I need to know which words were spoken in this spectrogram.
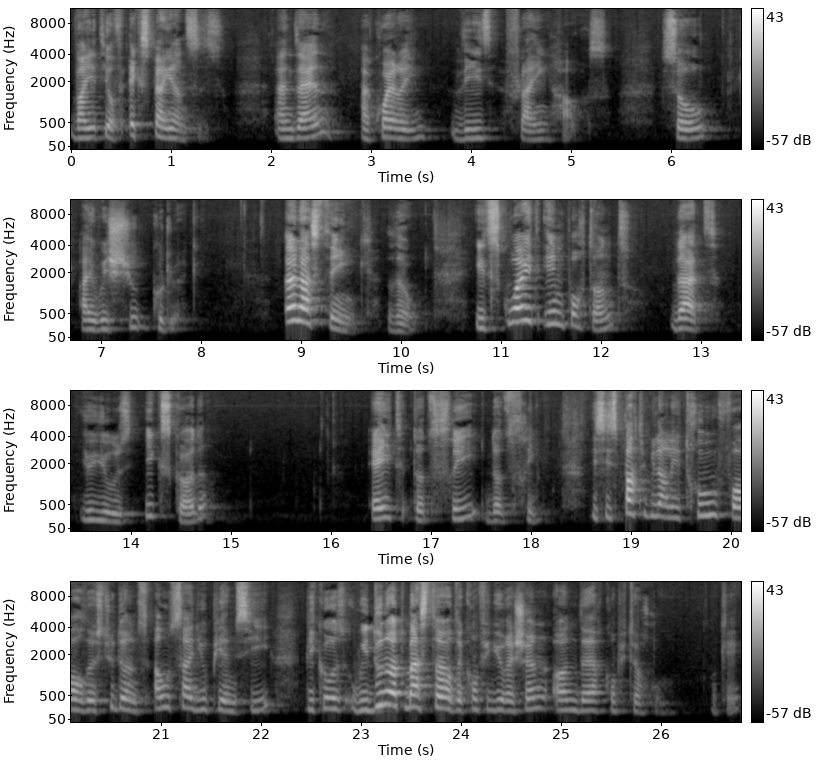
variety of experiences and then acquiring these flying hours. So I wish you good luck. A last thing though, it's quite important that you use Xcode 8.3.3. This is particularly true for the students outside UPMC because we do not master the configuration on their computer room. Okay?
